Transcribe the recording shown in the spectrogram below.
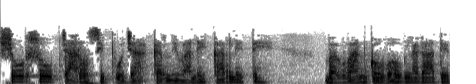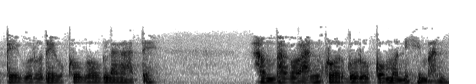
षोड़शोपचारों से पूजा करने वाले कर लेते हैं। भगवान को भोग लगा देते, गुरुदेव को भोग लगाते। हम भगवान को और गुरु को मन ही मन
